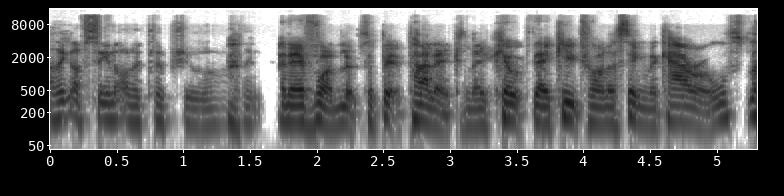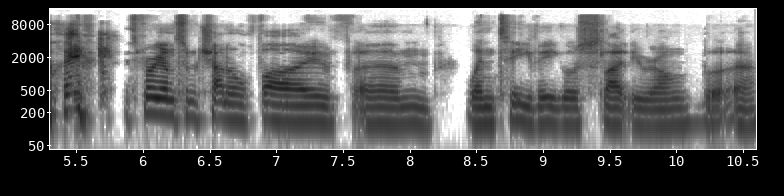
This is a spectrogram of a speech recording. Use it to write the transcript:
I think I've seen it on a clip show. I think and everyone looks a bit panicked and they keep they keep trying to sing the carols like it's probably on some Channel Five um, when TV goes slightly wrong. But uh,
